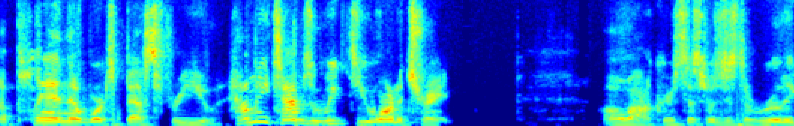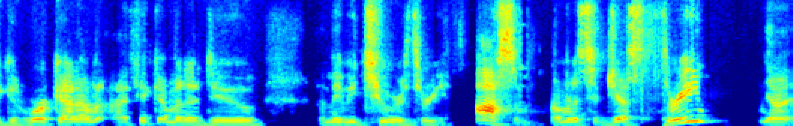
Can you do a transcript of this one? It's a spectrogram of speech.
a plan that works best for you. How many times a week do you want to train? Oh, wow, Chris, this was just a really good workout. I'm, I think I'm going to do Uh, maybe two or three. Awesome. I'm going to suggest three. Now,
